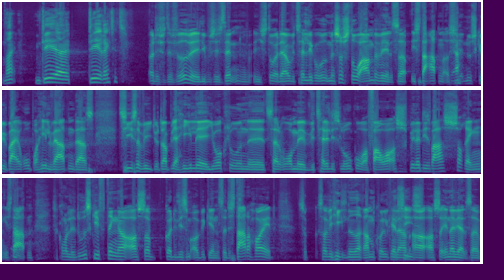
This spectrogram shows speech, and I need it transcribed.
Nej, men det er, det er rigtigt. Og det, det fede ved lige præcis den historie, det er jo, at Vitality går ud med så store armbevægelser i starten og siger, Ja. nu skal vi bare erobre hele verden. Deres teaser-video, der bliver hele jordkloden øh, sat over med Vitalitys logo og farver, og så spiller de bare så ringe i starten. Ja. Så kommer der lidt udskiftninger, og så går de ligesom op igen. Så det starter højt, så, så er vi helt nede og ramme kulkælderen, Præcis. og, og, så ender vi altså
